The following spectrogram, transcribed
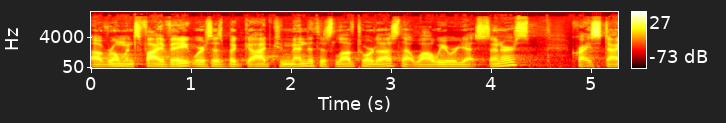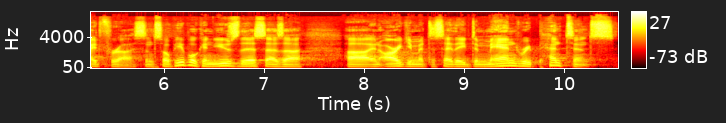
of Romans 5 8, where it says, But God commendeth his love toward us, that while we were yet sinners, Christ died for us. And so people can use this as a, uh, an argument to say they demand repentance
